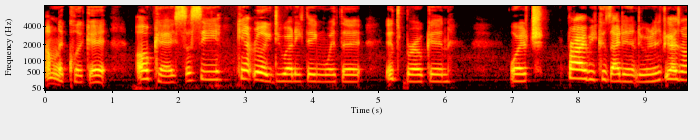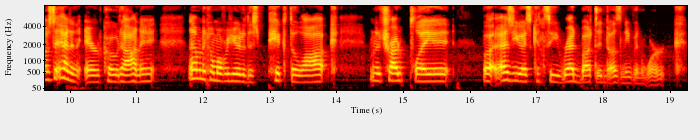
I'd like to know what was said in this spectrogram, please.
I'm to click it. Okay, so see, can't really do anything with it. It's broken, which probably because I didn't do it. And if you guys noticed, it had an error code on it. Then I'm going to come over here to this pick the lock. I'm going to try to play it, but as you guys can see, red button doesn't even work.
